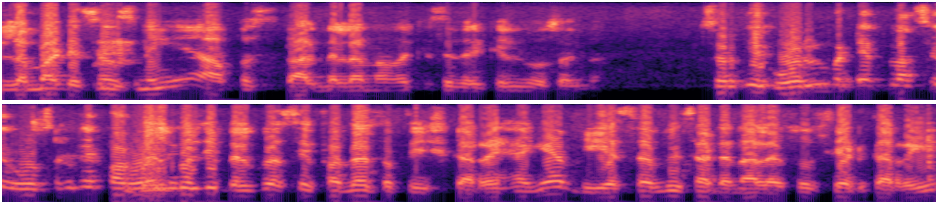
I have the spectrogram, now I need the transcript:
ਲੰਬਾ ਡਿਸਟੈਂਸ ਨਹੀਂ ਹੈ ਆਪਸ ਤਾਲਮੇਲ ਨਾਲ ਕਿਸੇ ਤਰੀਕੇ ਵੀ ਹੋ ਸਕਦਾ। ਸਰ ਕੋਈ ਹੋਰ ਵੀ ਵੱਡੇ ਖੁਲਾਸੇ ਹੋ ਸਕਦੇ ਪਰ ਬਿਲਕੁਲ ਜੀ, ਬਿਲਕੁਲ। ਅਸੀਂ ਫਰਦਰ ਤਫਤੀਸ਼ ਕਰ ਰਹੇ ਹੈਗੇ ਆ। ਬੀਐਸਐਫ ਵੀ ਸਾਡੇ ਨਾਲ ਐਸੋਸੀਏਟ ਕਰ ਰਹੀ ਹੈ।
